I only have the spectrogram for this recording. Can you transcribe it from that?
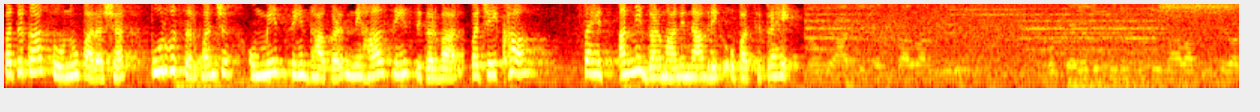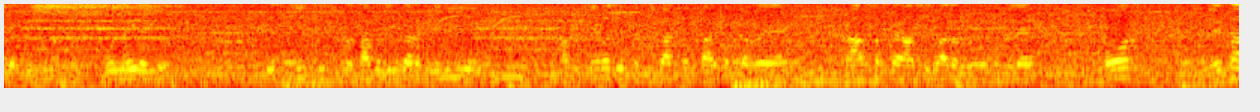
पत्रकार सोनू पाराशर, पूर्व सरपंच उम्मेद सिंह धाकड़, निहाल सिंह सिकरवार, पचेखा सहित अन्य गणमान्य नागरिक उपस्थित रहे। ऐसा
